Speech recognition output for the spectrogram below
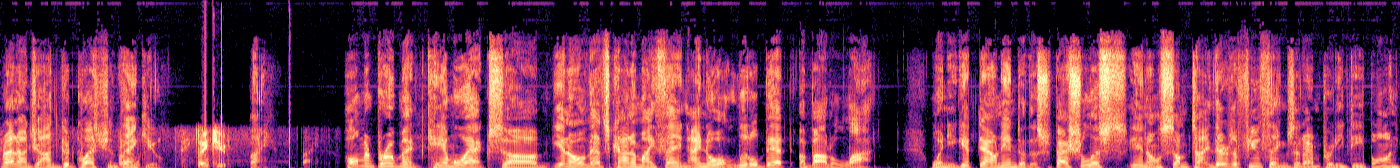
Right on, John. Good question. Thank you. Thank you. Bye. Bye. Home improvement, KMOX. Uh, you know, that's kind of my thing. I know a little bit about a lot. When you get down into the specialists, you know, sometimes there's a few things that I'm pretty deep on.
